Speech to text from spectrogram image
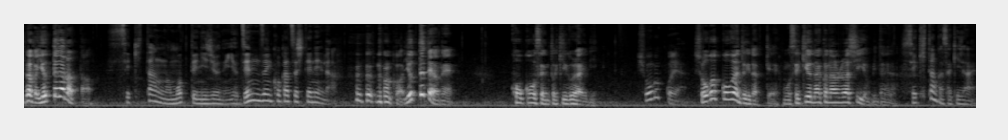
え なんか言ってなかった？石炭は持って20年。いや全然枯渇してねえな。なんか言ってたよね。高校生の時ぐらいに。小学校じゃん小学校ぐらいの時だっけ？もう石油なくなるらしいよみたいな。石炭が先じゃない？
